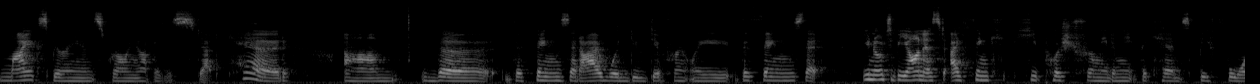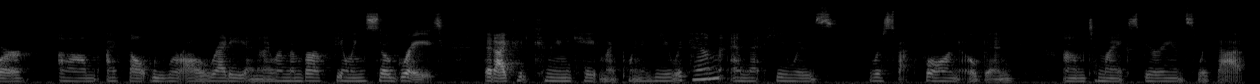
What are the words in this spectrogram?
my experience growing up as a step kid um, the the things that I would do differently, the things that you know. To be honest, I think he pushed for me to meet the kids before um, I felt we were all ready, and I remember feeling so great that I could communicate my point of view with him and that he was respectful and open um, to my experience with that.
